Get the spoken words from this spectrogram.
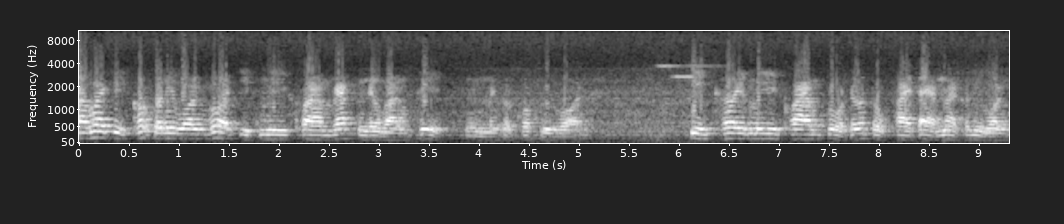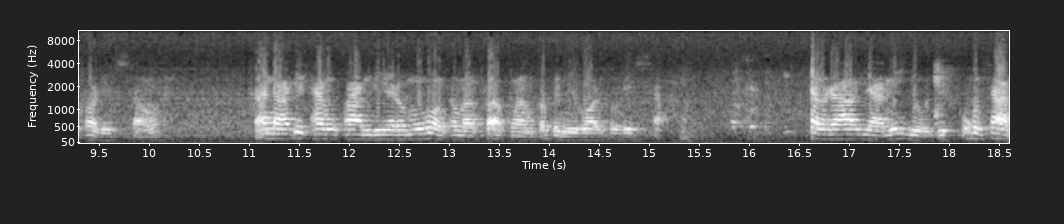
คำว่าจิตครบกนิวรเพราะว่าจิตมีความรักในระหว่างเพศนั่นมันก็ครบนิวรจิตเคยมีความโกรธแล้วตกภายใต้อำนาจของนิวรข้อที่สองขณะที่ทำความดีเราง่วงเข้ามาครอบงำก็เป็นนิวรณ์ตัวที่สามถ้าราอย่างนี้อยู่จิตฟุ้งซ่าน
